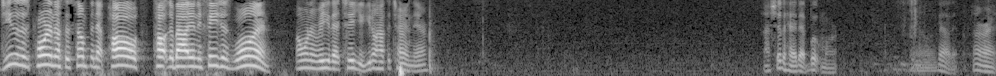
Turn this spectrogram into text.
Jesus is pointing us to something that Paul talked about in Ephesians 1. I want to read that to you. You don't have to turn there. I should have had that bookmark. No, got it. All right.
